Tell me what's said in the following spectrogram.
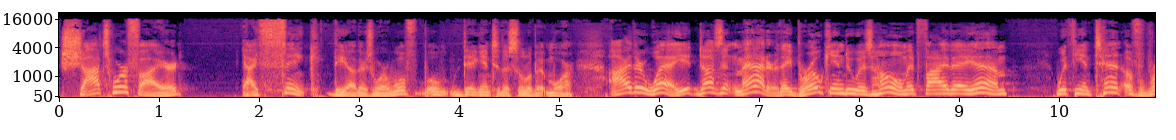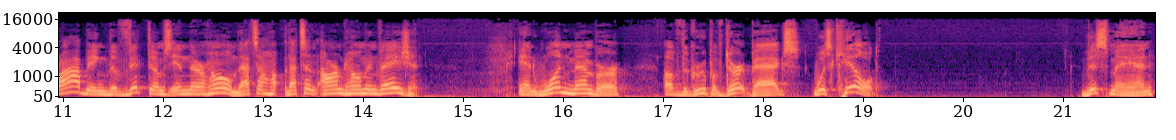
Shots were fired. I think the others were. We'll, we'll dig into this a little bit more. Either way, it doesn't matter. They broke into his home at 5 a.m with the intent of robbing the victims in their home. That's a that's an armed home invasion. And one member of the group of dirtbags was killed. This man,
